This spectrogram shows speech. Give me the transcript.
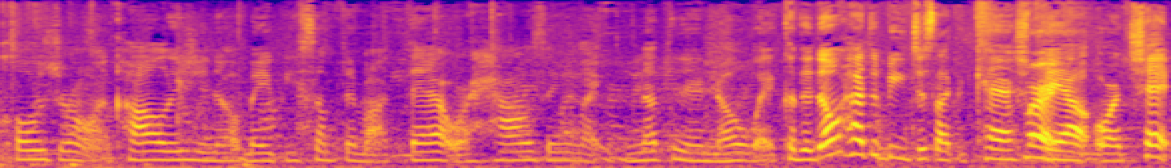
closure on college, you know, maybe something about that or housing, like nothing in no way. Because it don't have to be just like a cash right. payout or a check.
